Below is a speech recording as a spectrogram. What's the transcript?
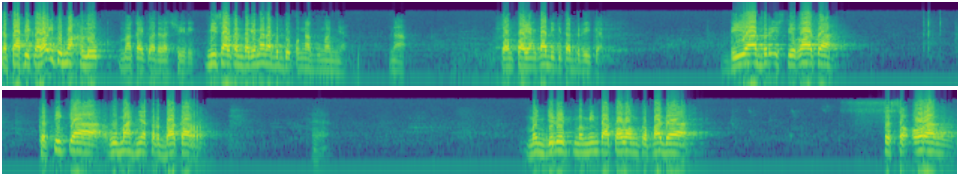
Tetapi kalau itu makhluk, maka itu adalah syirik. Misalkan bagaimana bentuk pengagungannya. Nah, Contoh yang tadi kita berikan. Dia beristighatsah ketika rumahnya terbakar menjerit meminta tolong kepada seseorang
